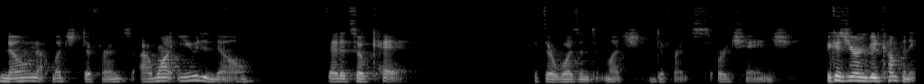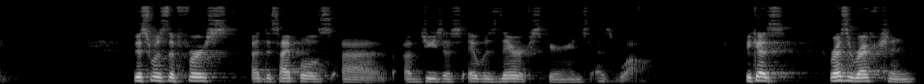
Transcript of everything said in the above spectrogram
no, not much difference, I want you to know that it's okay if there wasn't much difference or change because you're in good company. This was the first uh, disciples uh, of Jesus, it was their experience as well. Because resurrection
